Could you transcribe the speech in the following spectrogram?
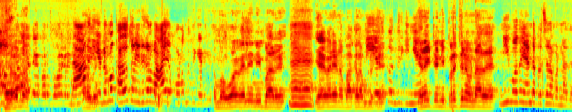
ஆமா. நானும் என்னமோ கதை சொல்லிட்டு இருக்கேன் வாயை பிறந்துட்டு கேட்டு ஆமா உன் வேலையை நீ பாரு. என் வேலையை நான் பார்க்கலாம் நீ எதுக்கு வந்திருக்கீங்க? எனக்கு நீ பிரச்சனை பண்ணாத. நீ முத ஏன்டா பிரச்சனை பண்ணாத?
